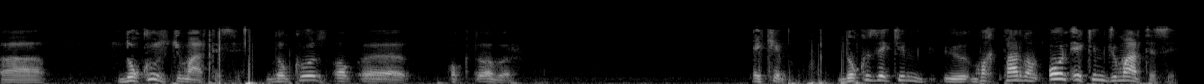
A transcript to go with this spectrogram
9 cumartesi. 9 e, Oktober. Ekim. 9 Ekim bak pardon 10 Ekim cumartesi.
